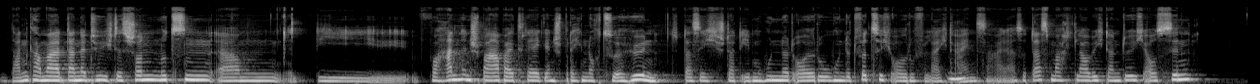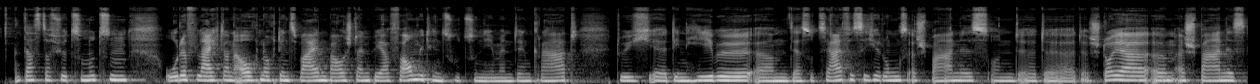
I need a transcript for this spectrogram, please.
Dann kann man dann natürlich das schon nutzen, ähm, die vorhandenen Sparbeiträge entsprechend noch zu erhöhen, dass ich statt eben 100 Euro 140 Euro vielleicht mhm. einzahle. Also das macht, glaube ich, dann durchaus Sinn das dafür zu nutzen oder vielleicht dann auch noch den zweiten Baustein BAV mit hinzuzunehmen. Denn gerade durch äh, den Hebel ähm, der Sozialversicherungsersparnis und äh, der, der Steuerersparnis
